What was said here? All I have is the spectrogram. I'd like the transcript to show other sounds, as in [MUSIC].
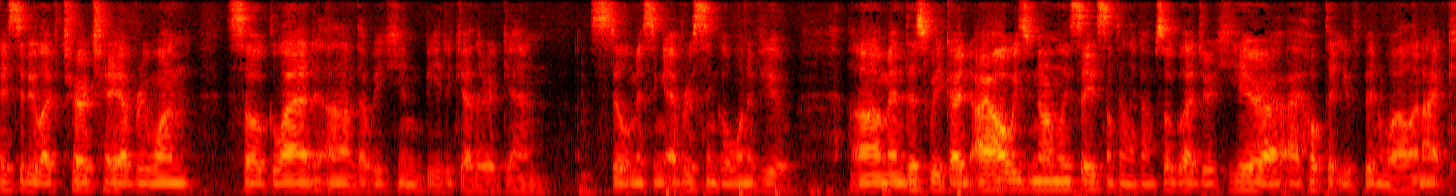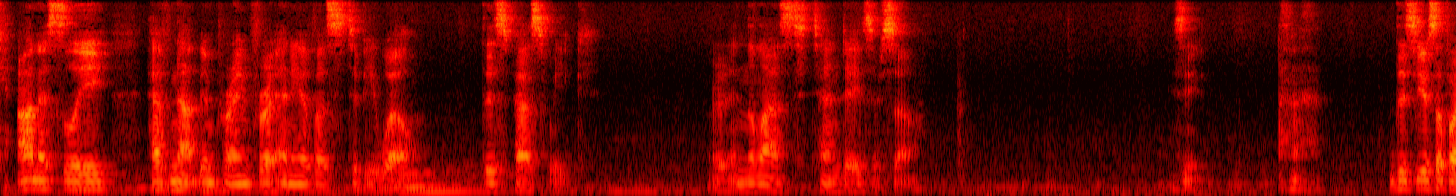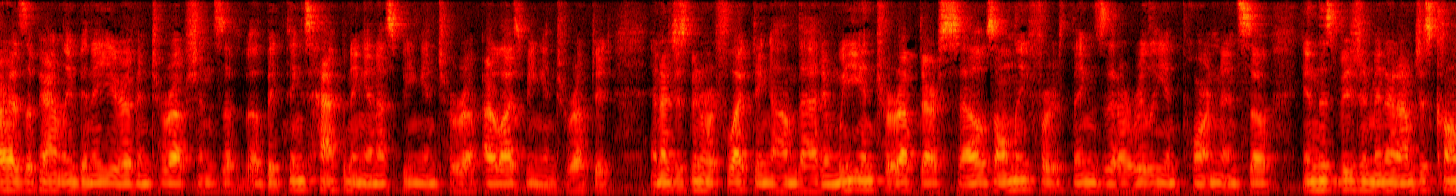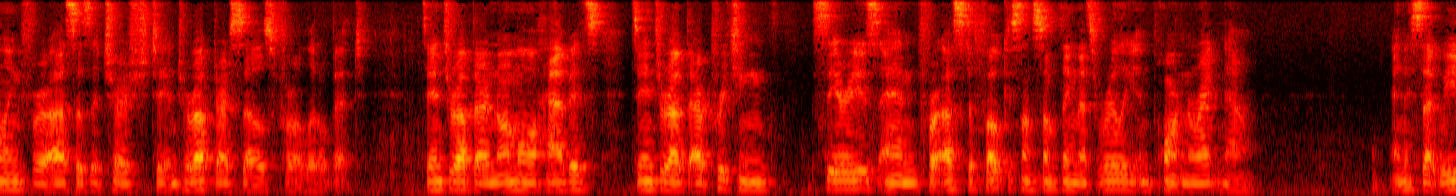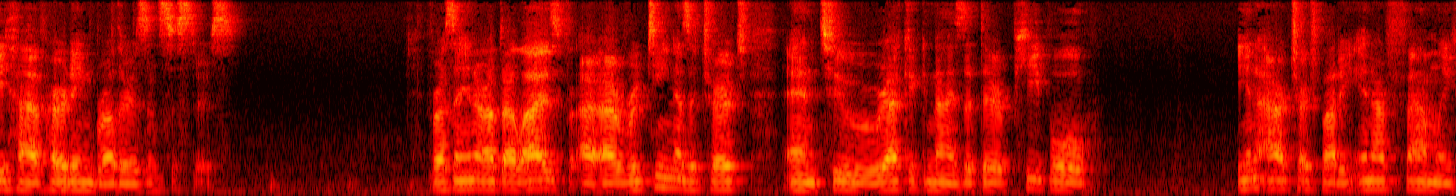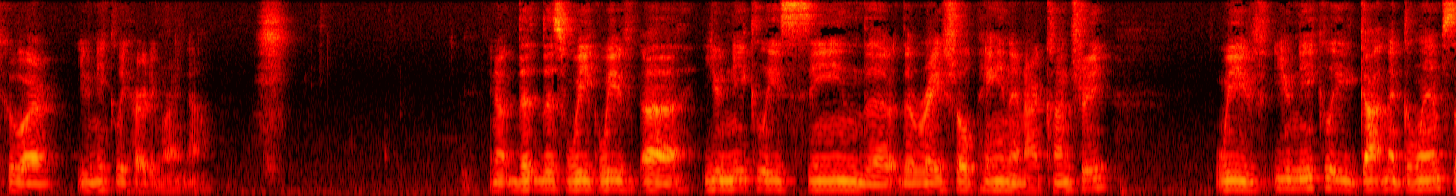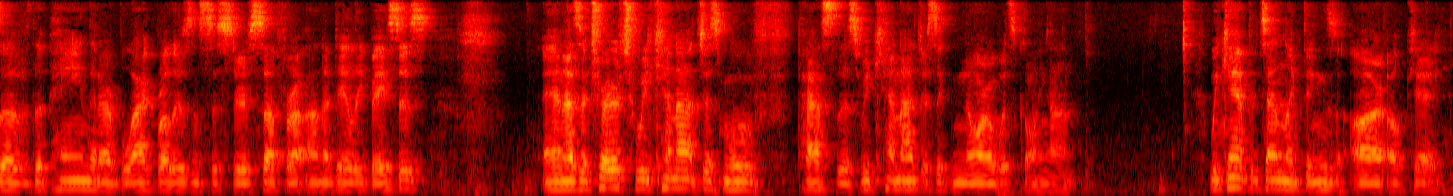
Hey, City Life Church. Hey, everyone. So glad uh, that we can be together again. Still missing every single one of you. Um, and this week, I, I always normally say something like, I'm so glad you're here. I, I hope that you've been well. And I honestly have not been praying for any of us to be well this past week or in the last 10 days or so. You see, [LAUGHS] this year so far has apparently been a year of interruptions, of, of big things happening and us being interrupt, our lives being interrupted. And I've just been reflecting on that. And we interrupt ourselves only for things that are really important. And so in this vision minute, I'm just calling for us as a church to interrupt ourselves for a little bit, to interrupt our normal habits, to interrupt our preaching series, and for us to focus on something that's really important right now and it's that we have hurting brothers and sisters. For us to interrupt our lives, our, our routine as a church, and to recognize that there are people in our church body, in our family, who are uniquely hurting right now. You know, th- this week we've uh, uniquely seen the, the racial pain in our country We've uniquely gotten a glimpse of the pain that our black brothers and sisters suffer on a daily basis. And as a church, we cannot just move past this. We cannot just ignore what's going on. We can't pretend like things are okay.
